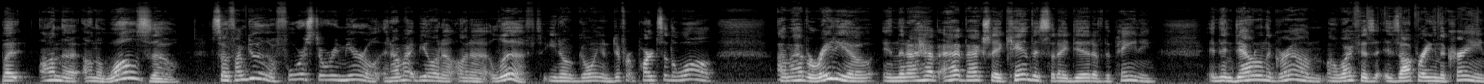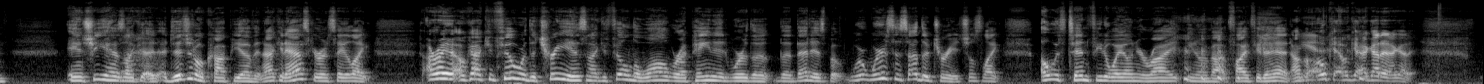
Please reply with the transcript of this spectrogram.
But on the on the walls though, so if I'm doing a four story mural and I might be on a on a lift, you know, going in different parts of the wall, um, I have a radio and then I have I have actually a canvas that I did of the painting, and then down on the ground, my wife is is operating the crane and she has wow. like a, a, digital copy of it. And I can ask her and say like, all right, okay, I can feel where the tree is, and I can feel on the wall where I painted where the, the that is. But where, where's this other tree? It's just like, oh, it's ten feet away on your right. You know, about five feet ahead. I'll Yeah. go, okay, okay, I got it, I got it.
